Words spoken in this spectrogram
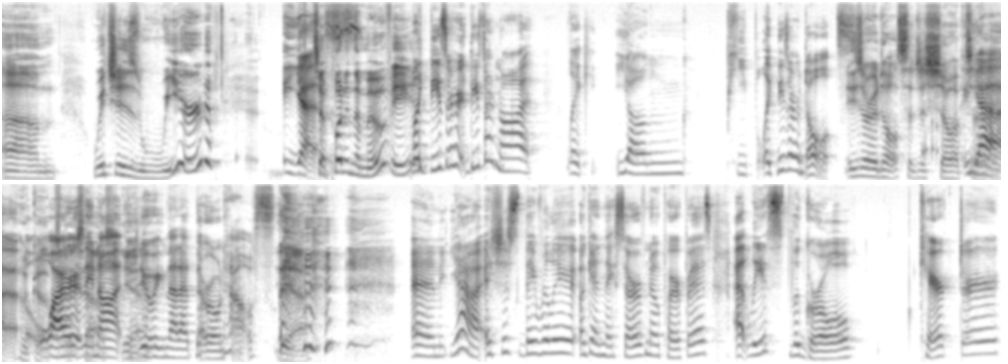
Um, which is weird yes. to put in the movie. like these are these are not like young people. Like these are adults. these are adults that just show up to yeah. hook up Why are they house. not Yeah. doing that at their own house? Yeah. And yeah, it's just they really again they serve no purpose. At least the girl character,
